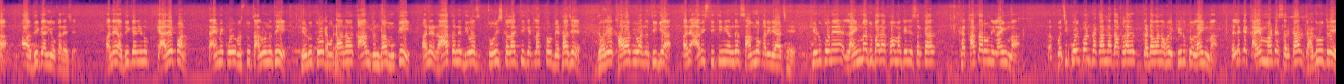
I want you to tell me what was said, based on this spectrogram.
આ અધિકારીઓ કરે છે. અને અધિકારીનું ક્યારે પણ ટાઈમે કોઈ વસ્તુ ચાલુ નથી. ખેડૂતો પોતાના કામ ધંધા મૂકી અને રાત અને દિવસ ચોવીસ કલાકથી કેટલાક તો બેઠા છે. ઘરે ખાવા પીવા નથી ગયા અને આવી સ્થિતિની અંદર સામનો કરી રહ્યા છે. ખેડૂતોને લાઇનમાં જ ઊભા રાખવા માગે છે સરકાર ખાતરોની લાઈનમાં. પછી કોઈ પણ પ્રકારના દાખલા કઢાવવાના હોય ખેડૂતો લાઈનમાં. એટલે કે કાયમ માટે સરકાર જાગૃત રહે.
